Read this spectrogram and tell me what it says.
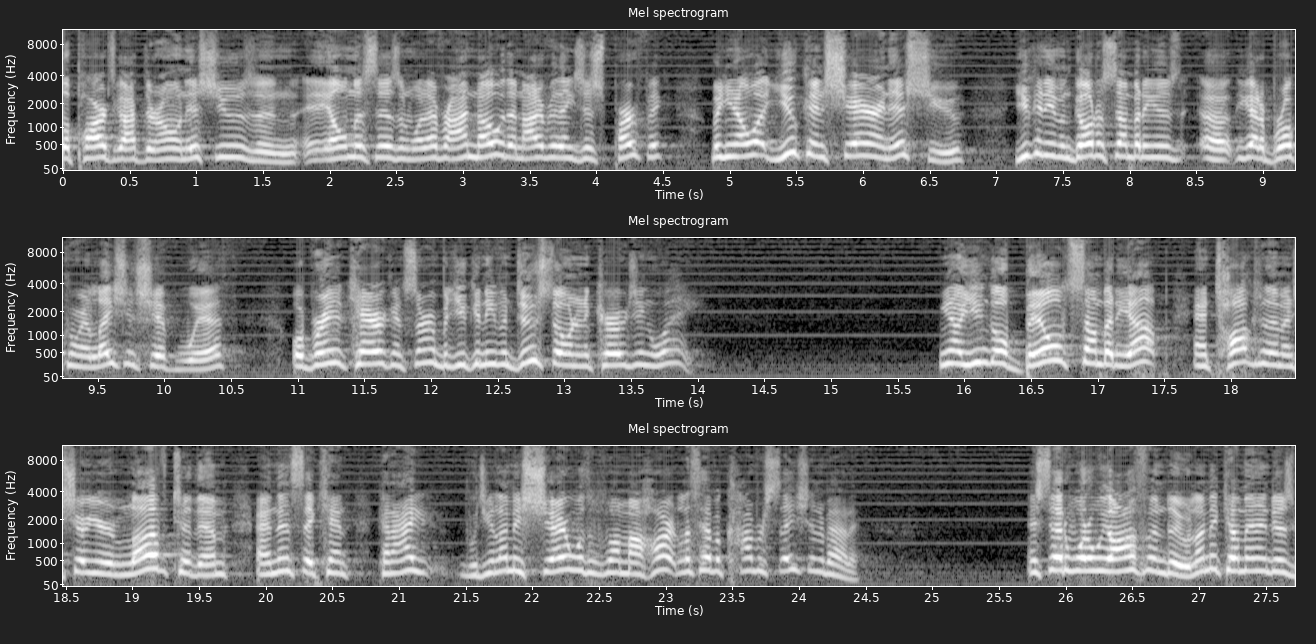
the parts got their own issues and illnesses and whatever. I know that not everything's just perfect. But you know what? You can share an issue. You can even go to somebody who's uh, you got a broken relationship with or bring a care or concern, but you can even do so in an encouraging way. You know, you can go build somebody up and talk to them and share your love to them and then say, Can, can I would you let me share with my heart? Let's have a conversation about it. Instead, what do we often do? Let me come in and just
